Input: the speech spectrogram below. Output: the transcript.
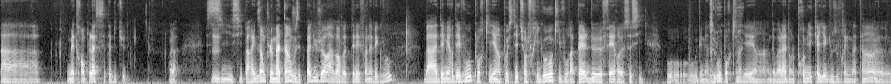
à mettre en place cette habitude. Voilà. Hmm. Si, par exemple le matin vous n'êtes pas du genre à avoir votre téléphone avec vous, bah démerdez-vous pour qu'il y ait un post-it sur le frigo qui vous rappelle de faire euh, ceci. Ou, démerdez-vous pour qu'il y ait un, voilà, dans le premier cahier que vous ouvrez le matin, euh,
